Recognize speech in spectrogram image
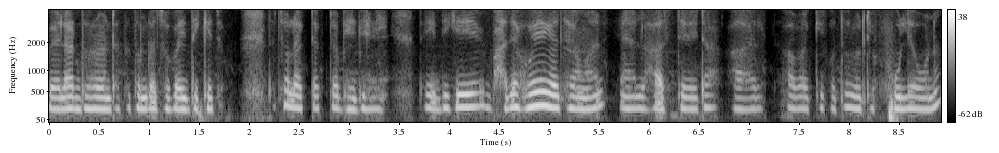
বেলার ধরনটা তো তোমরা সবাই দেখেছ। তো চলো একটা একটা ভেজে নিই। তো এদিকে ভাজা হয়ে গেছে আমার লাস্টের এটা। আর আবার কী করতে রুটি ফুলেও না।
